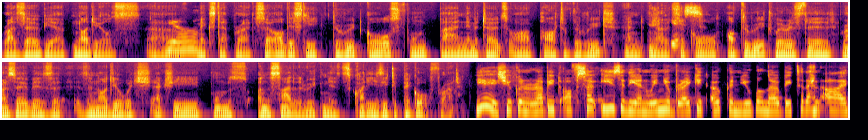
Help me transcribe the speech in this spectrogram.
rhizobia nodules uh, yeah. mixed up, right? So obviously the root galls formed by nematodes are part of the root and, you know, it's yes. a gall of the root, whereas the rhizobia is a, is a nodule which actually forms on the side of the root and it's quite easy to pick off, right? Yes, you can rub it off so easily. And when you break it open, you will know better than I.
